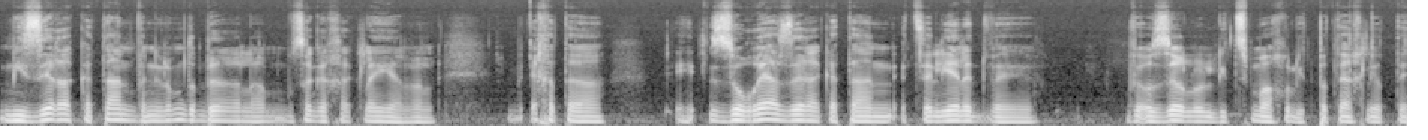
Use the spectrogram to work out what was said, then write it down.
מזרע קטן, ואני לא מדבר על המושג החקלאי, אבל איך אתה זורע זרע קטן אצל ילד ו- ועוזר לו לצמוח ולהתפתח להיות uh,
